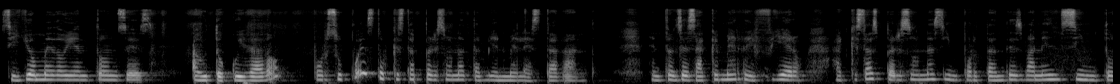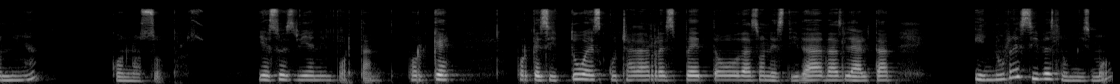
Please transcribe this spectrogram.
Si yo me doy entonces autocuidado, por supuesto que esta persona también me la está dando. Entonces, ¿a qué me refiero? A que estas personas importantes van en sintonía con nosotros. Y eso es bien importante. ¿Por qué? Porque si tú escuchas, das respeto, das honestidad, das lealtad y no recibes lo mismo,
